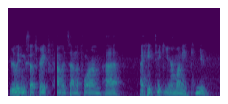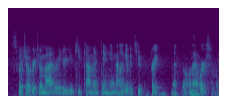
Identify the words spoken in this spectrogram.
you're leaving such great comments on the forum. I hate taking your money. Can you switch over to a moderator? You keep commenting, and I'll give it to you for free." Like, oh, that works for me.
